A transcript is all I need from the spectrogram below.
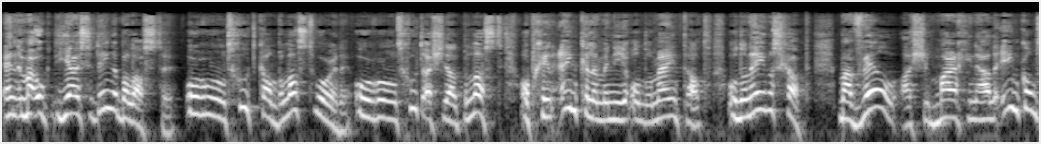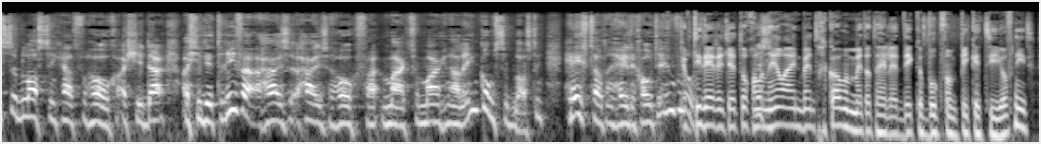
En, maar ook de juiste dingen belasten. Onroerend goed kan belast worden. Onroerend goed, als je dat belast, op geen enkele manier ondermijnt dat ondernemerschap. Maar wel als je marginale inkomstenbelasting gaat verhogen. Als je, daar, als je de tarievenhuizen huizen hoog maakt voor marginale inkomstenbelasting, heeft dat een hele grote invloed. Ik heb het idee dat je toch al dus- een heel eind bent gekomen met dat hele dikke boek van Piketty, of niet?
